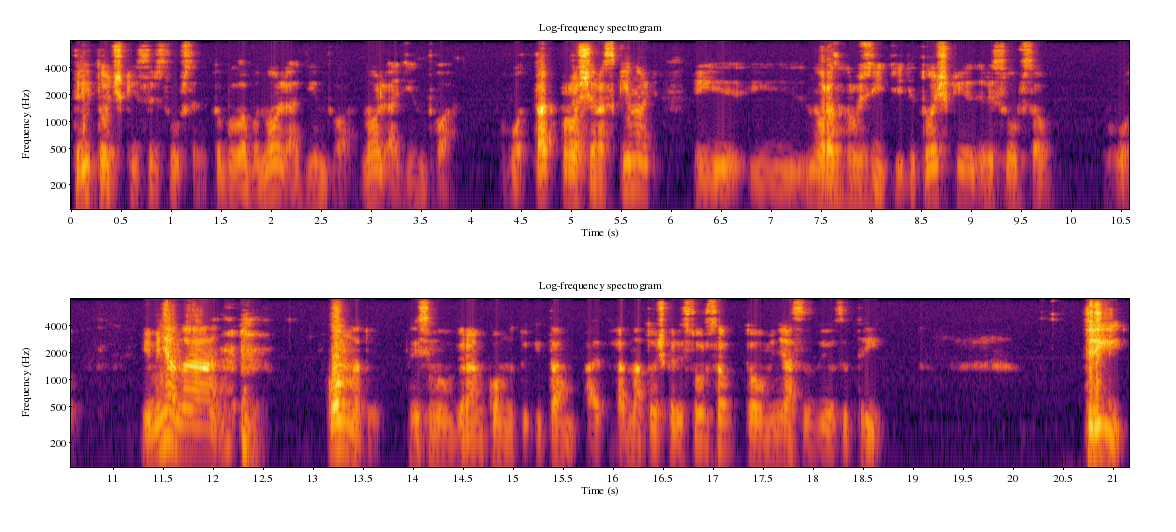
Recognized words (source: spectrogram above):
3 точки с ресурсами. То было бы 0, 1, 2. 0, 1, 2. Вот. Так проще раскинуть и, и ну, разгрузить эти точки ресурсов. Вот. И у меня на комнату, если мы выбираем комнату и там одна точка ресурсов, то у меня создается три, три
